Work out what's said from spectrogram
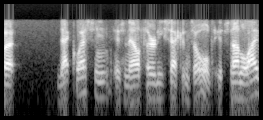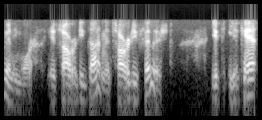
But that question is now 30 seconds old. It's not alive anymore. It's already done. It's already finished. You you can't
